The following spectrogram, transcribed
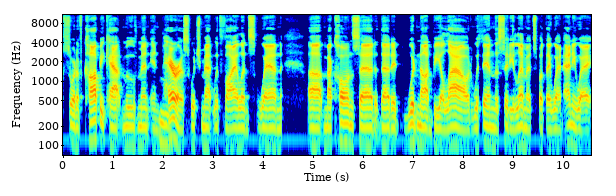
sort of copycat movement in mm. Paris which met with violence when uh, Macron said that it would not be allowed within the city limits, but they went anyway.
